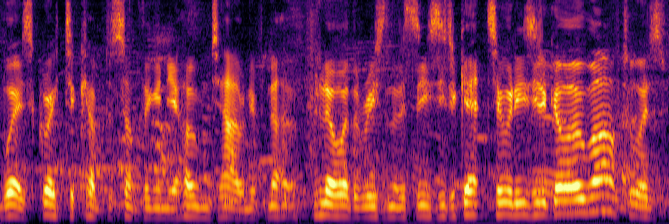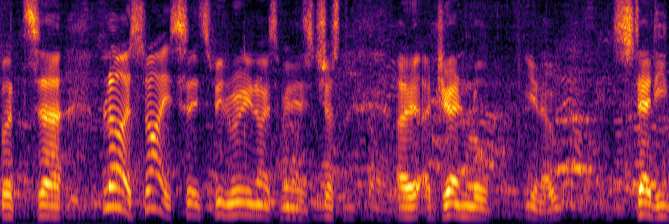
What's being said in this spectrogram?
well, it's great to come to something in your hometown, if for no other reason than it's easy to get to and easy to go home afterwards. But uh, no, it's nice. It's been really nice. I mean, it's just a, a general, you know, steady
